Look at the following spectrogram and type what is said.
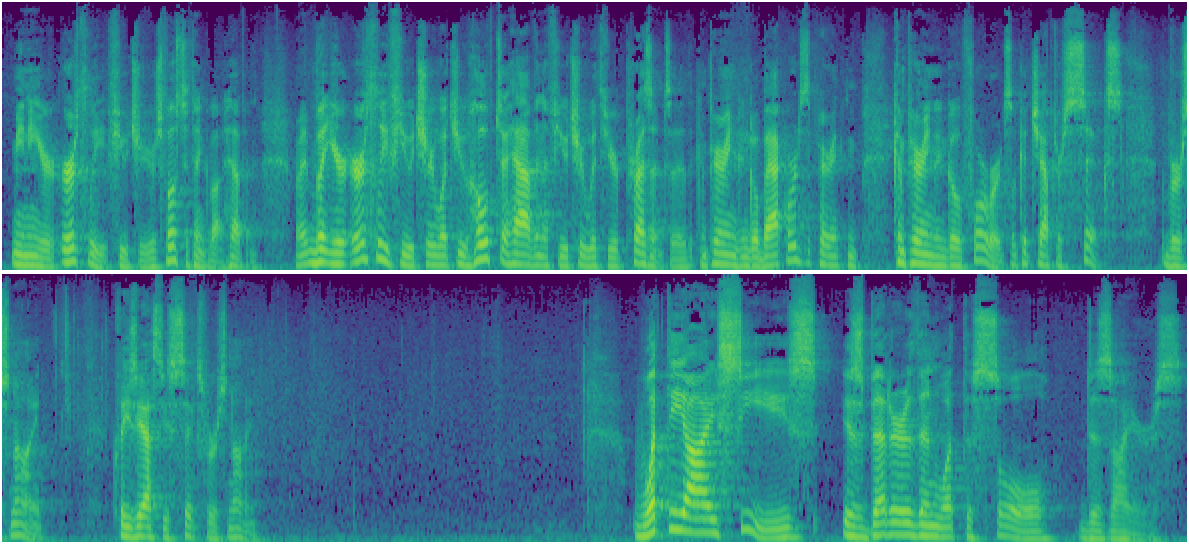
meaning your earthly future. You're supposed to think about heaven, right? But your earthly future, what you hope to have in the future with your present. Uh, the comparing can go backwards, the comparing, comparing can go forwards. Look at chapter 6, verse 9. Ecclesiastes 6, verse 9. What the eye sees is better than what the soul desires.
